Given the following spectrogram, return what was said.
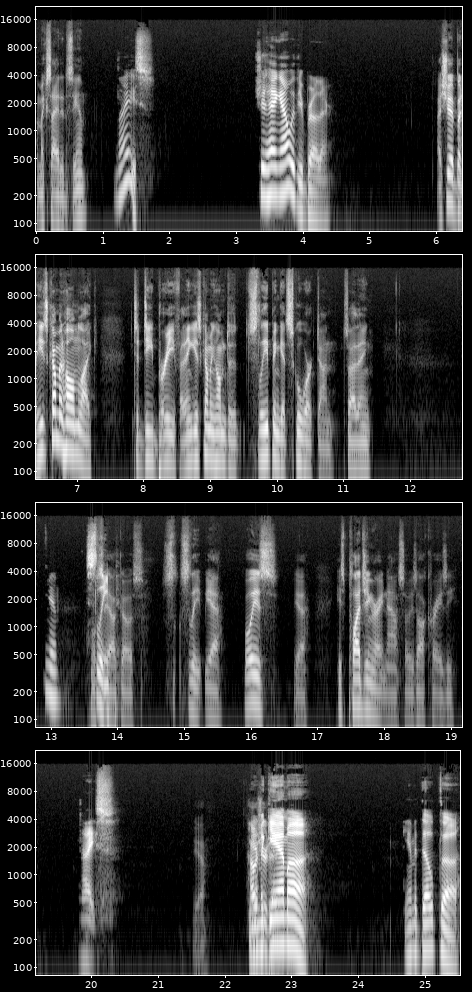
I'm excited to see him. Nice. Should hang out with your brother. I should, but he's coming home like to debrief. I think he's coming home to sleep and get schoolwork done. So I think Yeah. We'll see Sleep. how it goes. S- sleep, yeah. Well, he's yeah, he's pledging right now, so he's all crazy. Nice. Yeah. How gamma gamma. Gamma delta.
